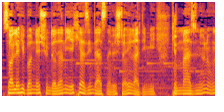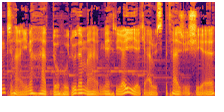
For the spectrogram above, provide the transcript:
صالحی با نشون دادن یکی از این دستنوشته های قدیمی که مزنون اون تعیین حد و حدود مهریایی یک عروسی تجریشیه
